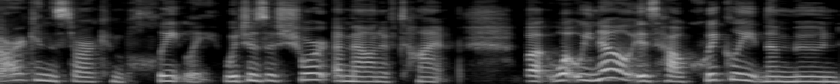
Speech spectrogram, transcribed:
darken the star completely, which is a short amount of time. But what we know is how quickly the moon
